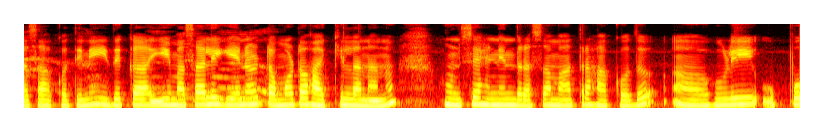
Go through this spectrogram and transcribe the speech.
ರಸ ಹಾಕ್ಕೋತೀನಿ. ಇದಕ್ಕೆ ಈ ಮಸಾಲೆಗೆ ಏನೋ ಟೊಮೊಟೊ ಹಾಕಿಲ್ಲ ನಾನು. ಹುಣಸೆ ಹಣ್ಣಿನ ರಸ ಮಾತ್ರ ಹಾಕೋದು. ಹುಳಿ, ಉಪ್ಪು,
